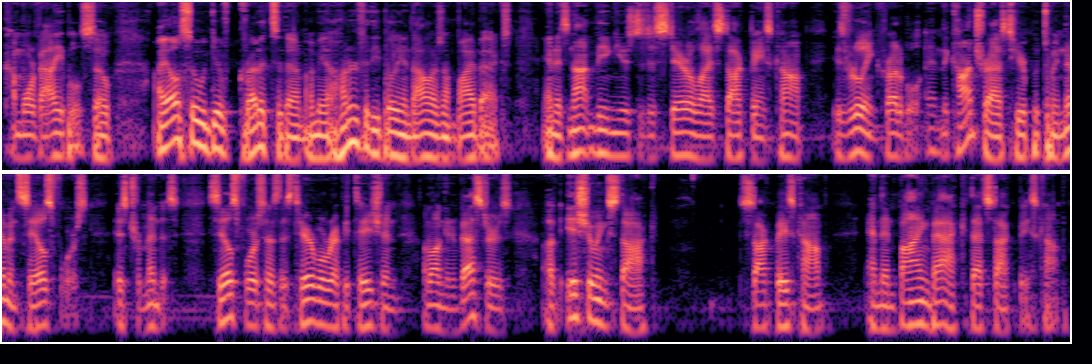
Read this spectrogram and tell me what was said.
become more valuable. So I also would give credit to them. I mean, $150 billion on buybacks, and it's not being used to just sterilize stock based comp is really incredible. And the contrast here between them and Salesforce is tremendous. Salesforce has this terrible reputation among investors of issuing stock stock based comp and then buying back that stock based comp,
